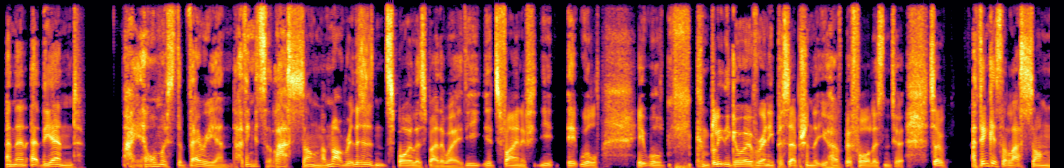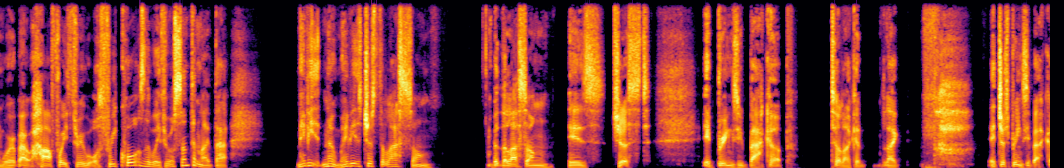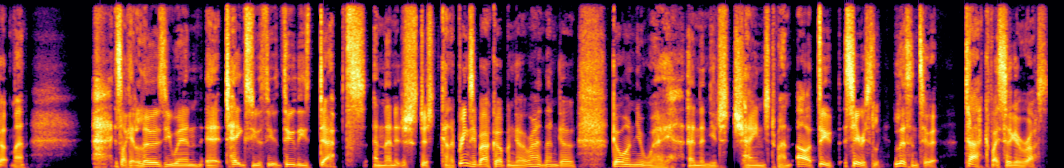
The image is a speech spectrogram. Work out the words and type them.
And then at the end, like, almost the very end, I think it's the last song. I'm not, re- this isn't spoilers, by the way. It's fine if you, it will, it will completely go over any perception that you have before listening to it. So I think it's the last song. We're about halfway through or three quarters of the way through or something like that. Maybe, no, maybe it's just the last song. But the last song is just, it brings you back up to like a, like, it just brings you back up, man. It's like it lures you in, it takes you through, through these depths, and then it just, just kind of brings you back up and go, right, then go, go on your way. And then you just changed, man. Oh, dude, seriously, listen to it. Takk by Sigur.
